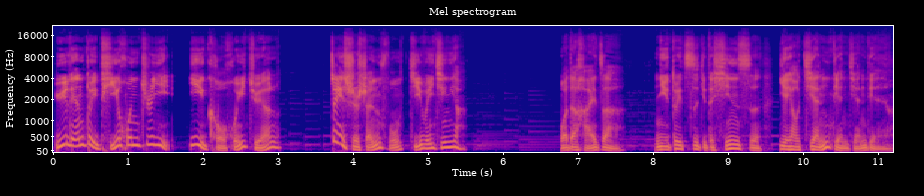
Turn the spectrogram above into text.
于连对提婚之意一口回绝了。这使神父极为惊讶。我的孩子，你对自己的心思也要检点检点呀。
